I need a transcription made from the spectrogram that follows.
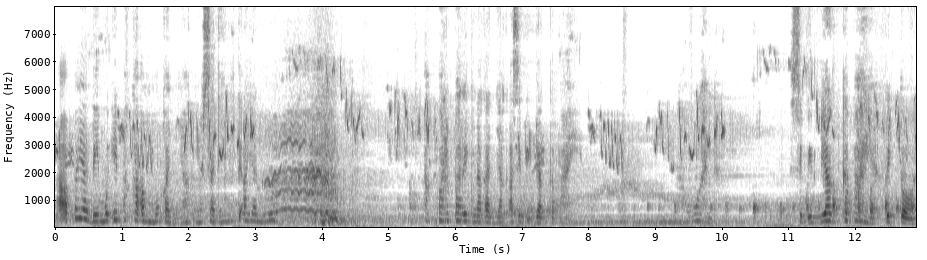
Apaya di mo ipakaam mo kanyak no sa din ayan mo. Agparparik na kanyak as si bibiyag kapay. Si bibiyag kapay, Victor.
